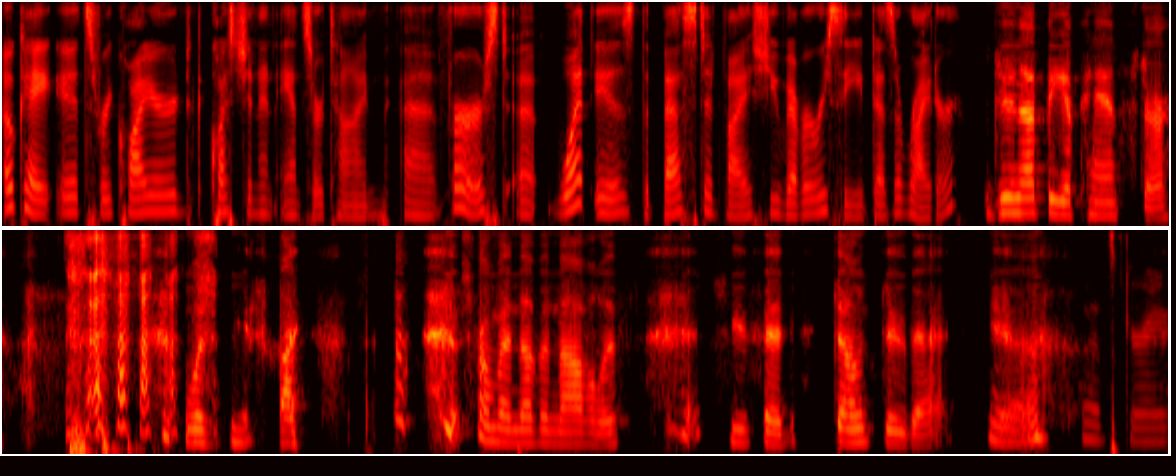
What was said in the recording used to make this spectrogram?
Okay, it's required question and answer time. Uh, first, uh, what is the best advice you've ever received as a writer? Do not be a panster was the advice from another novelist. She said, "Don't do that." Yeah. That's great.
